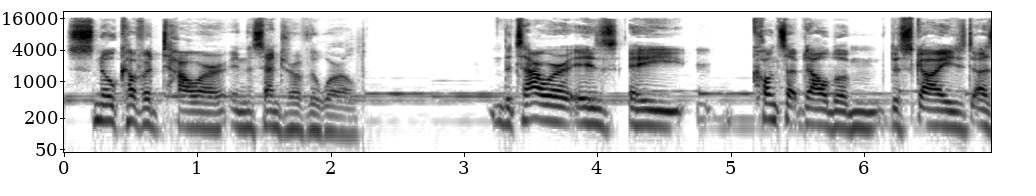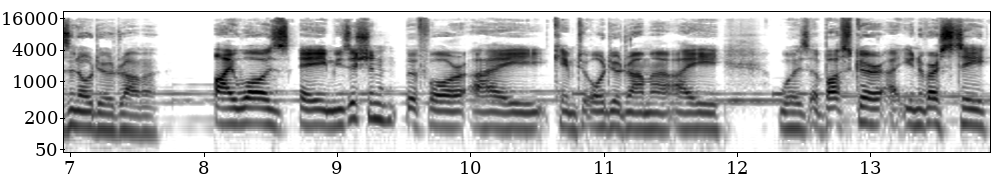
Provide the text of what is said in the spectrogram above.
snow covered tower in the center of the world. The Tower is a concept album disguised as an audio drama. I was a musician before I came to audio drama. I was a busker at university,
